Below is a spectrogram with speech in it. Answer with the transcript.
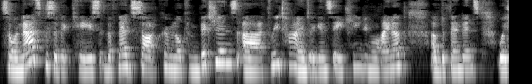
So in that specific case, the feds sought criminal convictions uh, three times against a changing lineup of defendants, which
